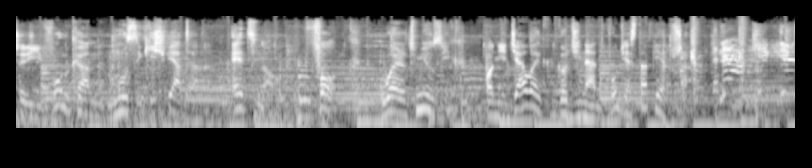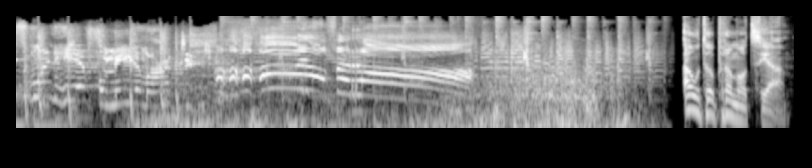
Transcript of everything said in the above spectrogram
Czyli wulkan muzyki świata. Etno, folk, world music. Poniedziałek, godzina 21. Now kick this one here for me and my teeth. Autopromocja.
